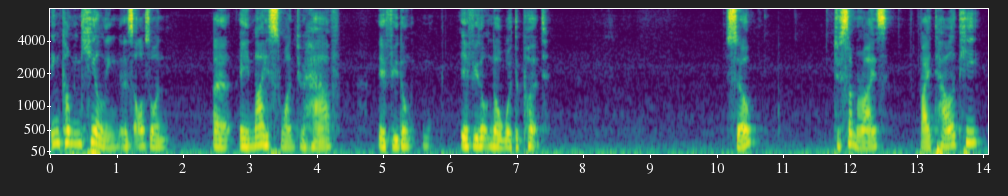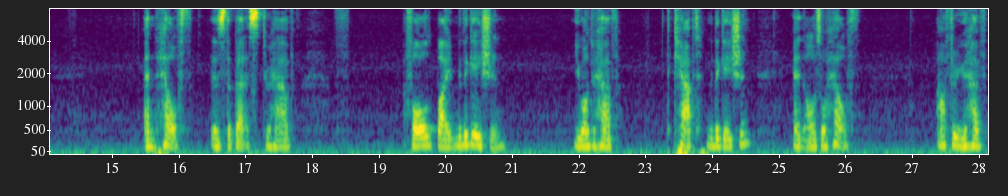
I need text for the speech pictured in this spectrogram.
Incoming healing is also an, a, a nice one to have if you don't if you don't know what to put. So, to summarize, vitality and health is the best to have, followed by mitigation. You want to have capped mitigation and also health. After you have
